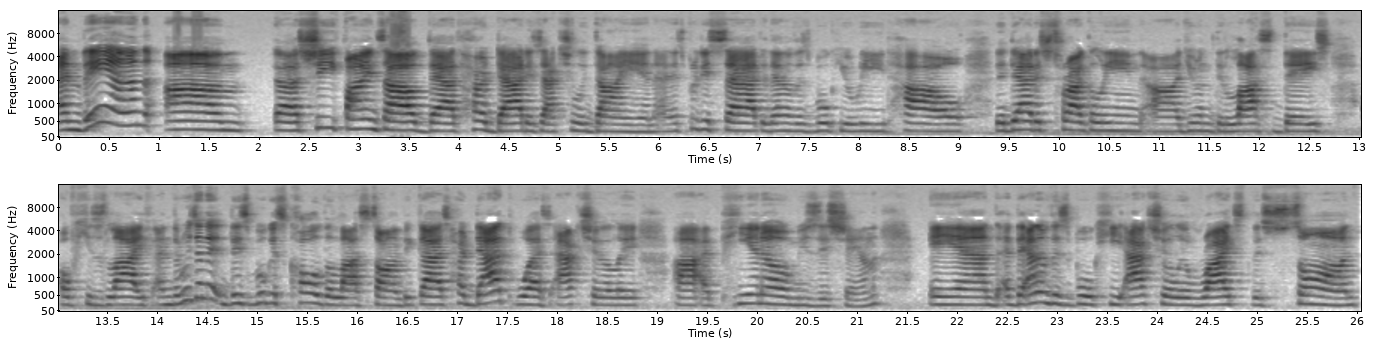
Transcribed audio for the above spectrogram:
And then um, uh, she finds out that her dad is actually dying and it's pretty sad at the end of this book you read how the dad is struggling uh, during the last days of his life. And the reason this book is called the last song because her dad was actually uh, a piano musician. And at the end of this book he actually writes this song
